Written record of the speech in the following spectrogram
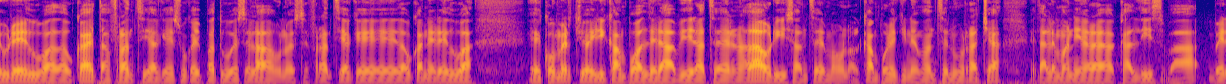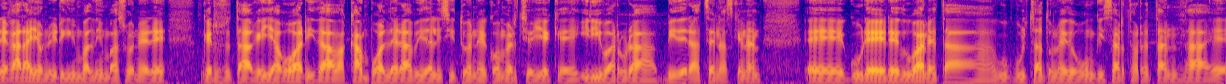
eure eredua dauka eta Frantziak e, zukaipatu bezala, bueno, ez, Frantziak e, daukan eredua e, komertzioa hiri kanpo aldera bideratzea da, hori izan zen, ba, alkanporekin eman zen urratxa, eta Alemaniara kaldiz, ba, bere garaion irigin baldin bazuen ere, geroz eta gehiago ari da, ba, kanpo aldera bidali zituen e, komertzioiek e, hiri barrura bideratzen. Azkenan, e, gure ereduan eta guk bultzatu nahi dugun gizarte horretan da e,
